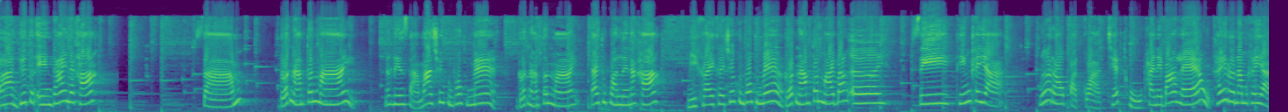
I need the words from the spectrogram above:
บ้านด้วยตนเองได้นะคะ 3. รดน้ำต้นไม้ นักเรียนสามารถช่วยคุณพ่อคุณแม่ รดน้ำต้นไม้ได้ทุกวันเลยนะคะ มีใครเคยช่วยคุณพ่อคุณแม่รดน้ำต้นไม้บ้างเอ่ย 4. ทิ้งขยะ เมื่อเราปัดกวาดเช็ดถูภายในบ้านแล้ว ให้เรานำขยะ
